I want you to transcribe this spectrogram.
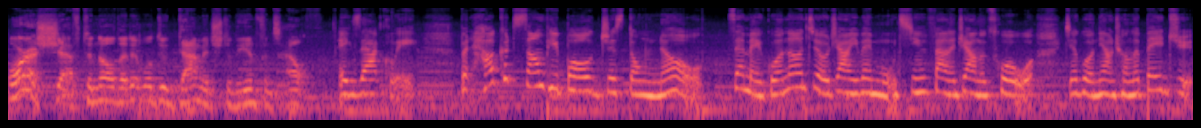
or a chef to know that it will do damage to the infant's health. Exactly. But how could some people just don't know? 在美国呢，就有这样一位母亲犯了这样的错误，结果酿成了悲剧。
